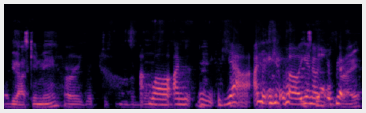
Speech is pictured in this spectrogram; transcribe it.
Are you asking me, or is it just? Uh, well, I'm. Yeah, I mean, well, you know, both, right?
